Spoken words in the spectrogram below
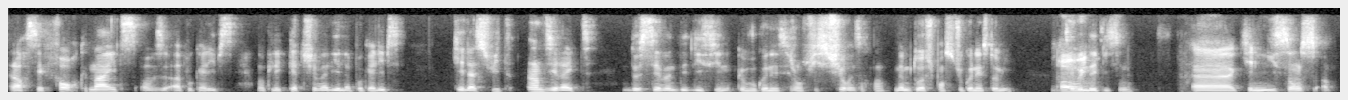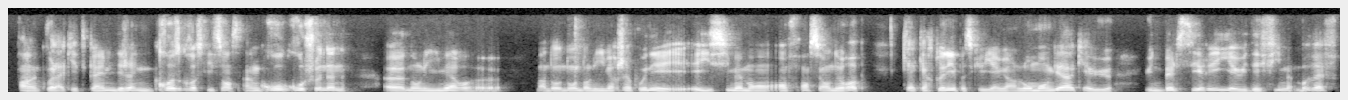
Alors c'est Fork Knights of the Apocalypse, donc les quatre chevaliers de l'Apocalypse, qui est la suite indirecte de Seven Deadly Sin, que vous connaissez, j'en suis sûr et certain. Même toi, je pense que tu connais Stomy. Oh, Seven oui. Deadly Sin. Euh, qui est une licence, enfin voilà, qui est quand même déjà une grosse grosse licence, un gros gros shonen euh, dans l'univers, euh, dans, dans, dans l'univers japonais et, et, ici même en, en, France et en Europe, qui a cartonné parce qu'il y a eu un long manga, qui a eu une belle série, il y a eu des films, bref,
